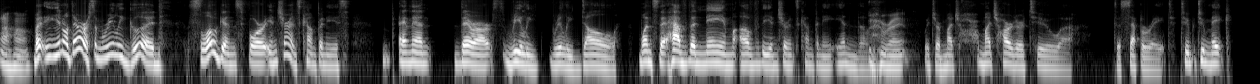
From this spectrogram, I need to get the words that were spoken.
Uh huh. but you know, there are some really good slogans for insurance companies. And then there are really, really dull ones that have the name of the insurance company in them, Right. which are much, much harder to, uh, to separate, to, to make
